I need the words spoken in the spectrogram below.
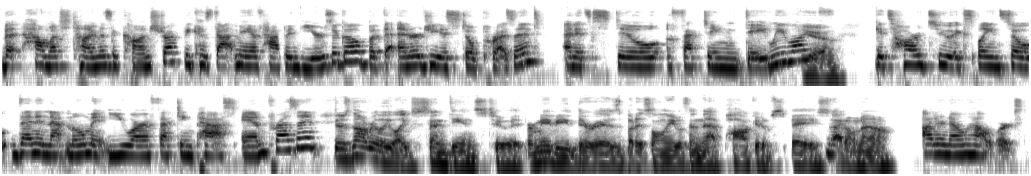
that how much time is a construct because that may have happened years ago, but the energy is still present and it's still affecting daily life. Yeah. It's hard to explain. So then in that moment, you are affecting past and present. There's not really like sentience to it. Or maybe there is, but it's only within that pocket of space. I don't know. I don't know how it works.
